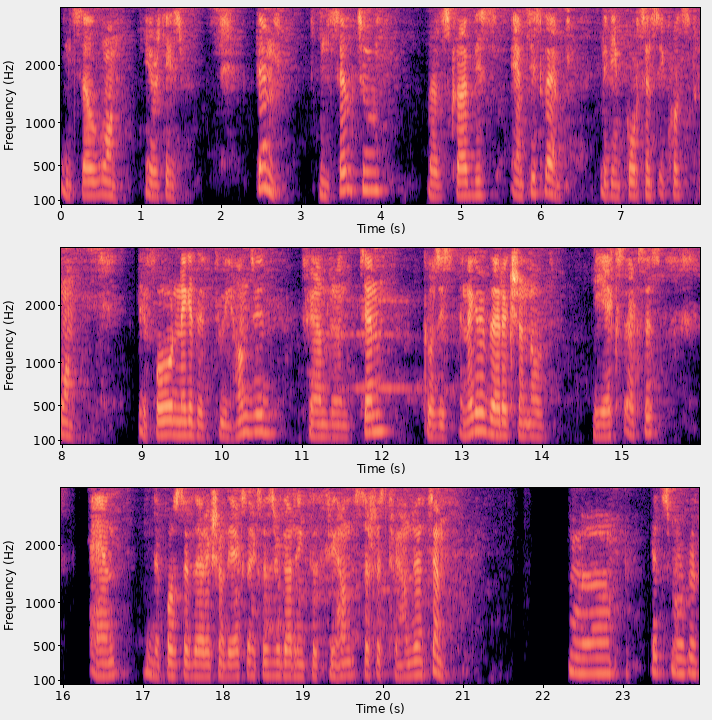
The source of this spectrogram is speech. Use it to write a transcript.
In cell 1 here it is. Then in cell 2 we'll describe this empty slab with importance equals to 1 therefore negative 300 310 because it's the negative direction of the x-axis and the positive direction of the x-axis regarding to 300 surface 310 uh, let's move it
